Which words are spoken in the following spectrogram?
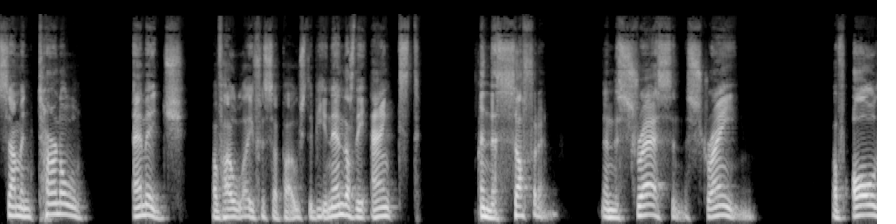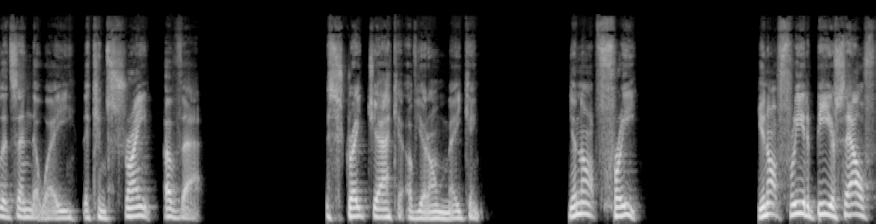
Some internal image of how life is supposed to be. And then there's the angst and the suffering and the stress and the strain of all that's in the way, the constraint of that, the straitjacket of your own making. You're not free. You're not free to be yourself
